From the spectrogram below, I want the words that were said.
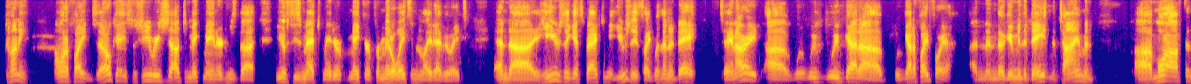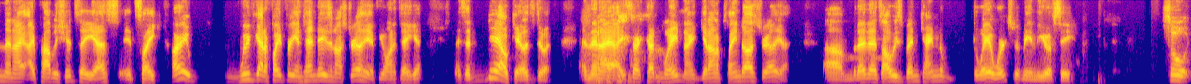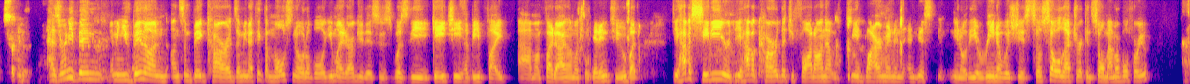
honey, I want to fight. And said, okay. So she reaches out to Mick Maynard, who's the UFC's matchmaker maker for middleweights and light heavyweights. And uh, he usually gets back to me. Usually it's like within a day saying, all right, uh, we've, we've got a, we've got a fight for you. And then they'll give me the date and the time. And uh, more often than I, I probably should say yes, it's like, all right, we've got a fight for you in 10 days in Australia if you want to take it. I said, yeah, okay, let's do it. And then I, I start cutting weight and I get on a plane to Australia um, but that, that's always been kind of the way it works with me in the UFC. So, has there any been? I mean, you've been on on some big cards. I mean, I think the most notable, you might argue this is was the Gaethje Khabib fight um, on Fight Island, which we'll get into. But do you have a city or do you have a card that you fought on that was the environment and, and just you know the arena was just so so electric and so memorable for you?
